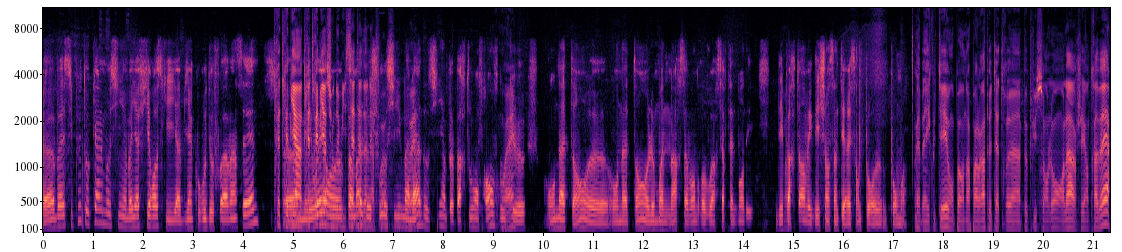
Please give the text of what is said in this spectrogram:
Euh, bah, c'est plutôt calme aussi. hein. Bah, Il y a Firos qui a bien couru deux fois à Vincennes. Très très bien, Euh, très très ouais, bien sur on- 2007 Pas la mal de dernière chevaux fois aussi aussi. malades aussi un peu partout en France. Donc Ouais. Euh, on attend, euh, on attend le mois de mars avant de revoir certainement des, des partants avec des chances intéressantes pour eux- pour moi. Eh ben, écoutez, on en parlera peut-être euh, un peu plus en long, en large et en travers.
